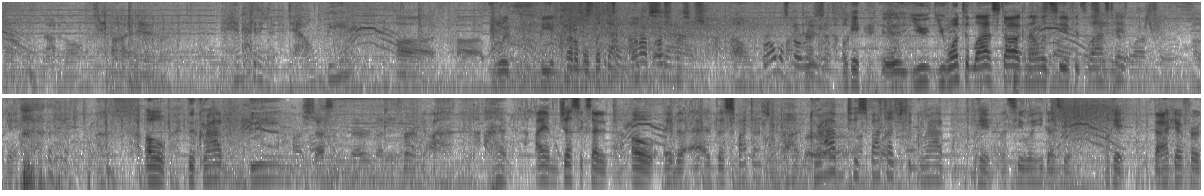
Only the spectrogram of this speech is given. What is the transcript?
no, not at all. Uh, and him getting a down B uh, uh, would be incredible, but that up smash. Oh, For almost no God. reason. Okay, uh, you you wanted last stock. Now let's see if it's last Let's see if hit. it's last hit. Okay. Oh, the grab being stressing for everybody. confirmed. I am just excited. Oh, the uh, the spot dodge, uh, grab to spot dodge to grab. Okay, let's see what he does here. Okay, back air for a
